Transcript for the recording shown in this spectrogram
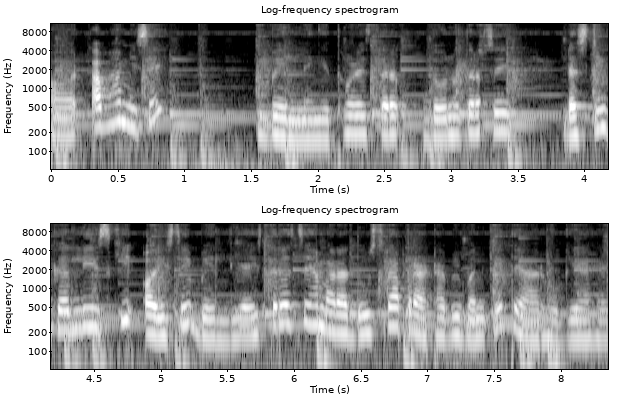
और अब हम इसे बेल लेंगे। थोड़े तरफ़, दोनों तरफ़ से डस्टिंग कर ली इसकी और इसे बेल लिया। इस तरह से हमारा दूसरा पराठा भी बन के तैयार हो गया है।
